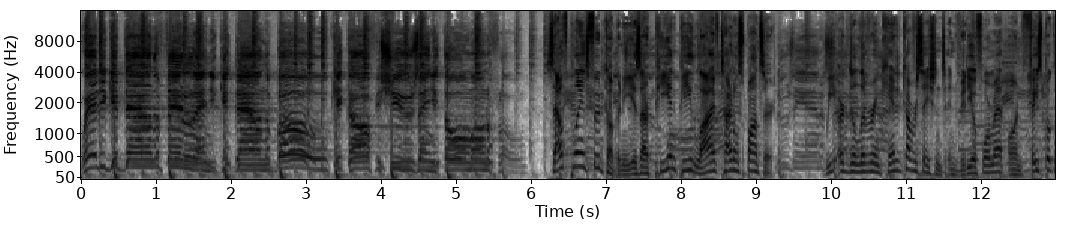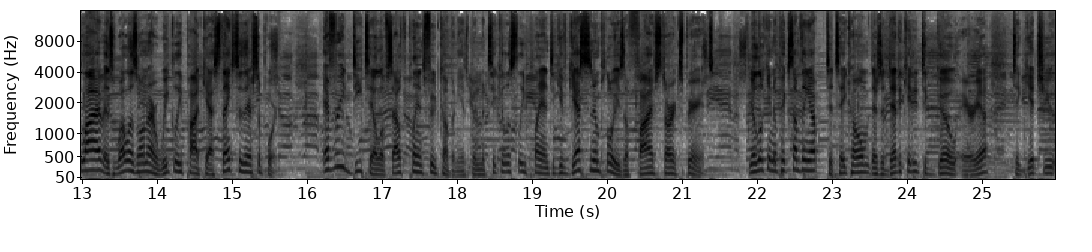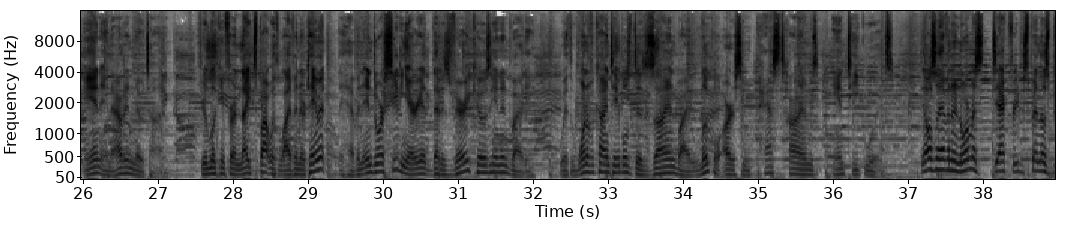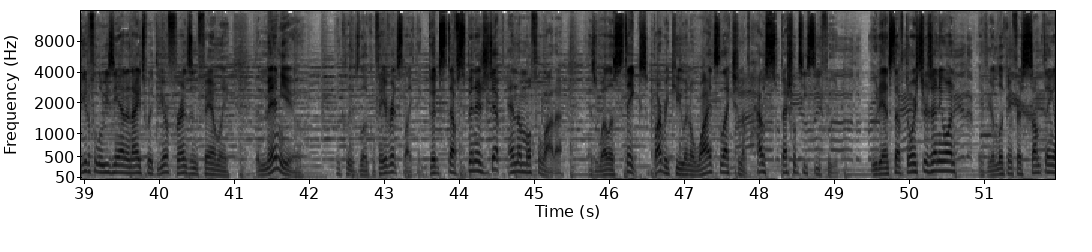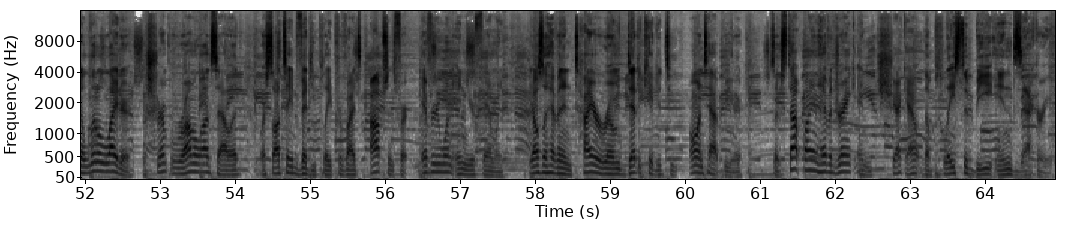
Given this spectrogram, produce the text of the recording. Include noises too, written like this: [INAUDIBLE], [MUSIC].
Well, you get down the fiddle and you get down the bow. Kick off your shoes and you throw 'em on the floor. South Plains Food Company is our P&P Live title sponsor. We are delivering candid conversations in video format on Facebook Live as well as on our weekly podcast thanks to their support. Every detail of South Plains Food Company has been meticulously planned to give guests and employees a five-star experience. If you're looking to pick something up to take home, there's a dedicated to-go area to get you in and out in no time. If you're looking for a night spot with live entertainment, they have an indoor seating area that is very cozy and inviting with one-of-a-kind tables designed by local artisan Pastimes Antique Woods. They also have an enormous deck for you to spend those beautiful Louisiana nights with your friends and family. The menu includes local favorites like the Good Stuff spinach dip and the muffuletta, as well as steaks, barbecue, and a wide selection of house specialty seafood. Boudin stuffed oysters, anyone? If you're looking for something a little lighter, the shrimp remoulade salad or sauteed veggie plate provides options for everyone in your family. They also have an entire room dedicated to on tap beer, so stop by and have a drink and check out the place to be in Zachary.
